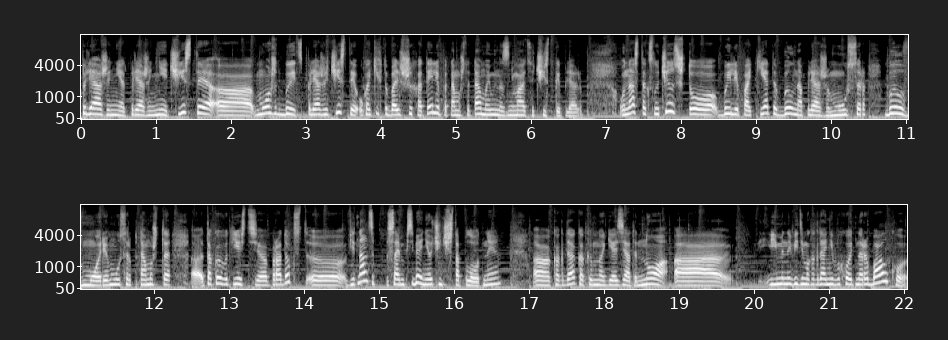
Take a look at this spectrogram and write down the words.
Пляжи нет, пляжи не чистые. А, может быть, пляжи чистые у каких-то больших отелей, потому что там именно занимаются чисткой пляжев. У нас так случилось, что были пакеты, был на пляже мусор, был в море мусор, потому что а, такой вот есть парадокс. А, вьетнамцы сами по себе, они очень чистоплотные, а, когда, как и многие азиаты, но... А, именно, видимо, когда они выходят на рыбалку,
